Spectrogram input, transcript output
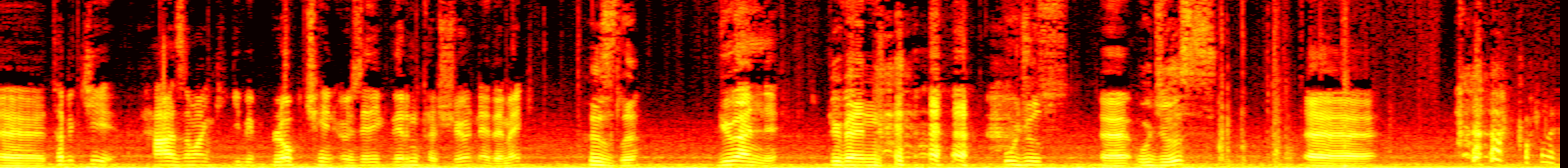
Ee, tabii ki her zamanki gibi blockchain özelliklerini taşıyor. Ne demek? Hızlı, Güvenli, güvenli, ucuz, e, ucuz, e, kolay.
